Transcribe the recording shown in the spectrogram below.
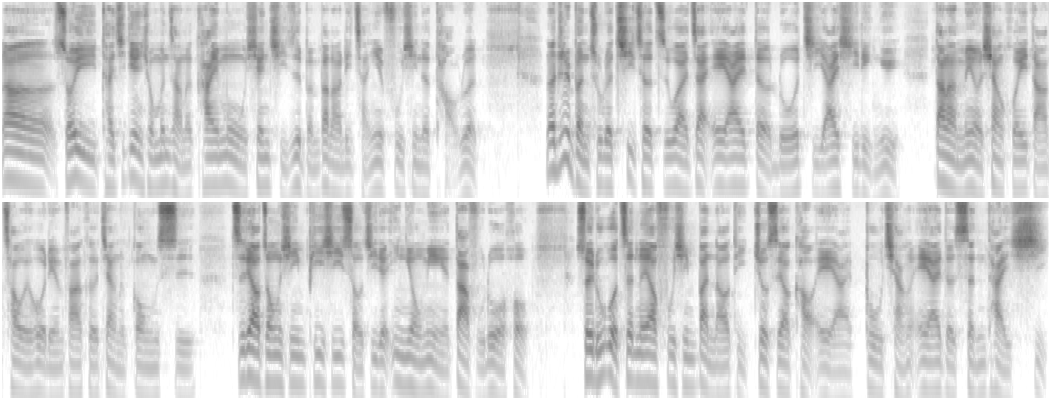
那所以台积电熊本厂的开幕，掀起日本半导体产业复兴的讨论。那日本除了汽车之外，在 AI 的逻辑 IC 领域，当然没有像辉达、超微或联发科这样的公司。资料中心、PC、手机的应用面也大幅落后，所以如果真的要复兴半导体，就是要靠 AI 补强 AI 的生态系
